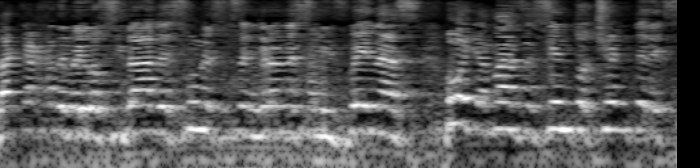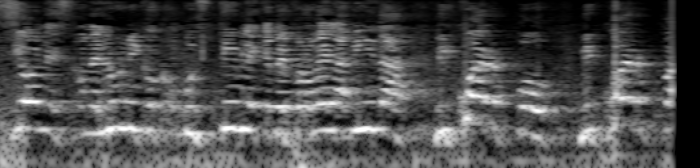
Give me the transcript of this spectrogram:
la caja de velocidades une sus engranes a mis venas. Voy a más de 180 elecciones con el único combustible que me provee la vida, mi cuerpo, mi cuerpo,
